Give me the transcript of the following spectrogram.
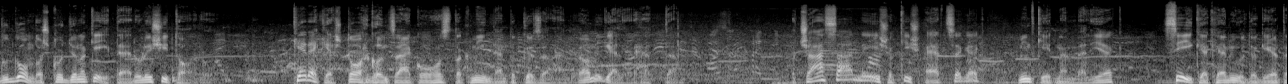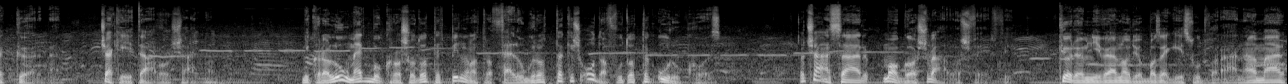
hogy gondoskodjanak ételről és italról. Kerekes targoncákon hoztak mindent a közelembe, amíg elérhettem. A császárné és a kis hercegek, mindkét nembeliek, székeken üldögéltek körben, csekély távolságban. Mikor a ló megbokrosodott, egy pillanatra felugrottak és odafutottak urukhoz. A császár magas, vállas férfi. Körömnyivel nagyobb az egész udvaránál, már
